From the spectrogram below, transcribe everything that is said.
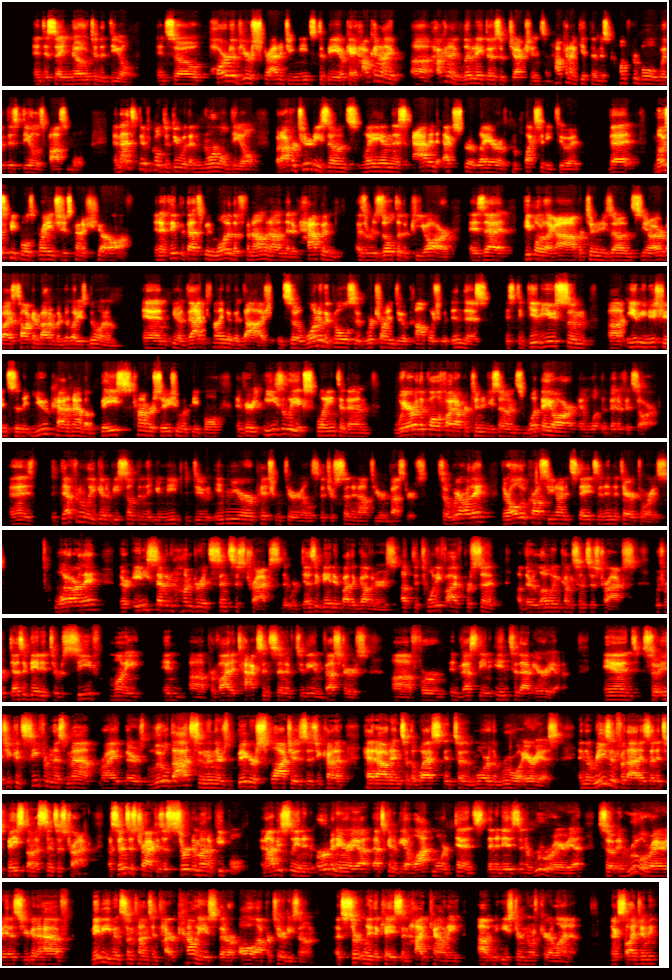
and to say no to the deal. And so part of your strategy needs to be okay. How can I uh, how can I eliminate those objections and how can I get them as comfortable with this deal as possible? And that's difficult to do with a normal deal, but opportunity zones lay in this added extra layer of complexity to it that most people's brains just kind of shut off. And I think that that's been one of the phenomenon that have happened as a result of the PR is that people are like, ah, opportunity zones, you know, everybody's talking about them, but nobody's doing them. And, you know, that kind of adage. And so one of the goals that we're trying to accomplish within this is to give you some uh, ammunition so that you can have a base conversation with people and very easily explain to them where are the qualified opportunity zones, what they are, and what the benefits are. And that is definitely going to be something that you need to do in your pitch materials that you're sending out to your investors. So, where are they? They're all across the United States and in the territories. What are they? There are 8,700 census tracts that were designated by the governors, up to 25% of their low income census tracts, which were designated to receive money and uh, provide a tax incentive to the investors uh, for investing into that area. And so, as you can see from this map, right, there's little dots and then there's bigger splotches as you kind of head out into the west, into more of the rural areas. And the reason for that is that it's based on a census tract. A census tract is a certain amount of people. And obviously, in an urban area, that's going to be a lot more dense than it is in a rural area. So, in rural areas, you're going to have maybe even sometimes entire counties that are all opportunity zone. That's certainly the case in Hyde County out in eastern North Carolina. Next slide, Jimmy.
